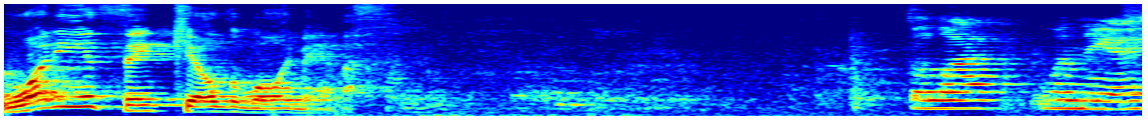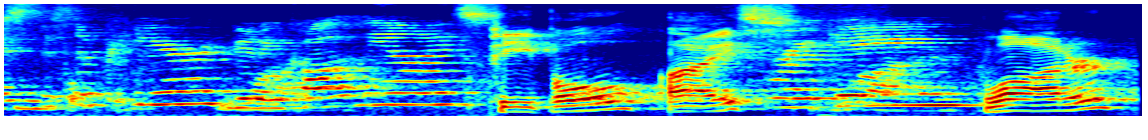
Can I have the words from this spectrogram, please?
What do you think killed the woolly mammoth? The la- when the ice disappeared, getting caught in the ice, People, ice, breaking. water.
